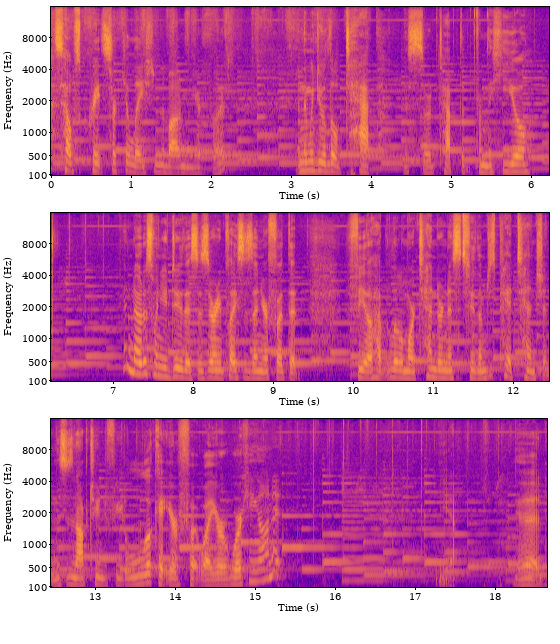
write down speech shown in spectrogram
this helps create circulation in the bottom of your foot. And then we do a little tap, just sort of tap the, from the heel. And notice when you do this, is there any places in your foot that feel have a little more tenderness to them? Just pay attention. This is an opportunity for you to look at your foot while you're working on it. Yeah, good.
